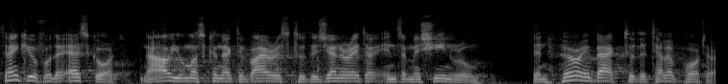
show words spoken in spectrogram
Thank you for the escort. Now you must connect the virus to the generator in the machine room. Then hurry back to the teleporter.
